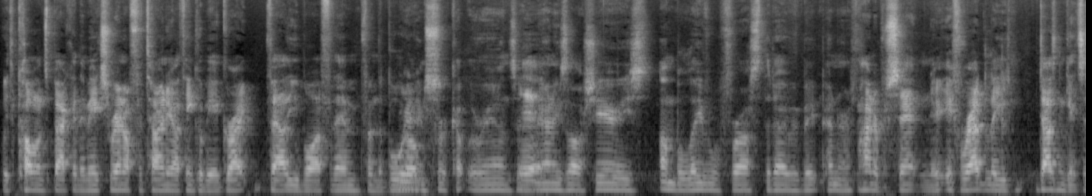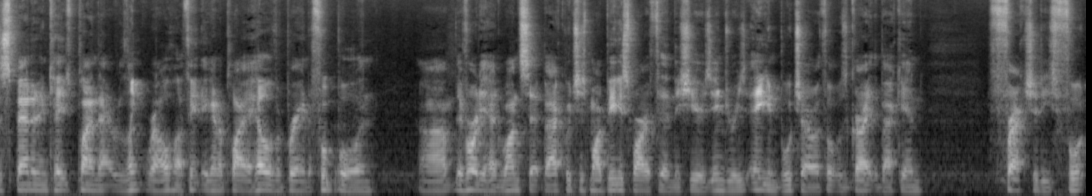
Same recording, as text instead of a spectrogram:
with Collins back in the mix, Renoff for Tony, I think will be a great value buy for them from the Bulldogs. for a couple of rounds Yeah. Mounties last year. He's unbelievable for us the day we beat Penrith. Hundred percent, and if Radley doesn't get suspended and keeps playing that link role, I think they're going to play a hell of a brand of football. And um, they've already had one setback, which is my biggest worry for them this year is injuries. Egan Butcher, I thought was great at the back end, fractured his foot.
